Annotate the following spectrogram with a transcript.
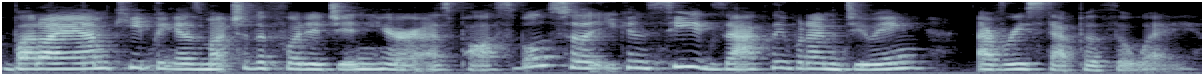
but I am keeping as much of the footage in here as possible so that you can see exactly what I'm doing every step of the way.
